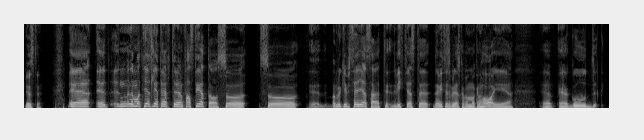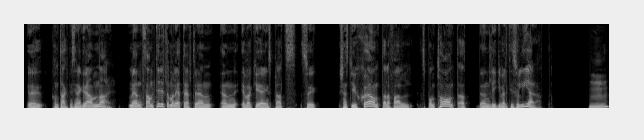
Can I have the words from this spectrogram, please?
Just det. Eh, eh, när Mattias letar efter en fastighet då så, så eh, man brukar säga så här att det viktigaste, den viktigaste beredskapen man kan ha är eh, eh, god eh, kontakt med sina grannar. Men samtidigt om man letar efter en, en evakueringsplats så känns det ju skönt i alla fall spontant att den ligger väldigt isolerat. Mm.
